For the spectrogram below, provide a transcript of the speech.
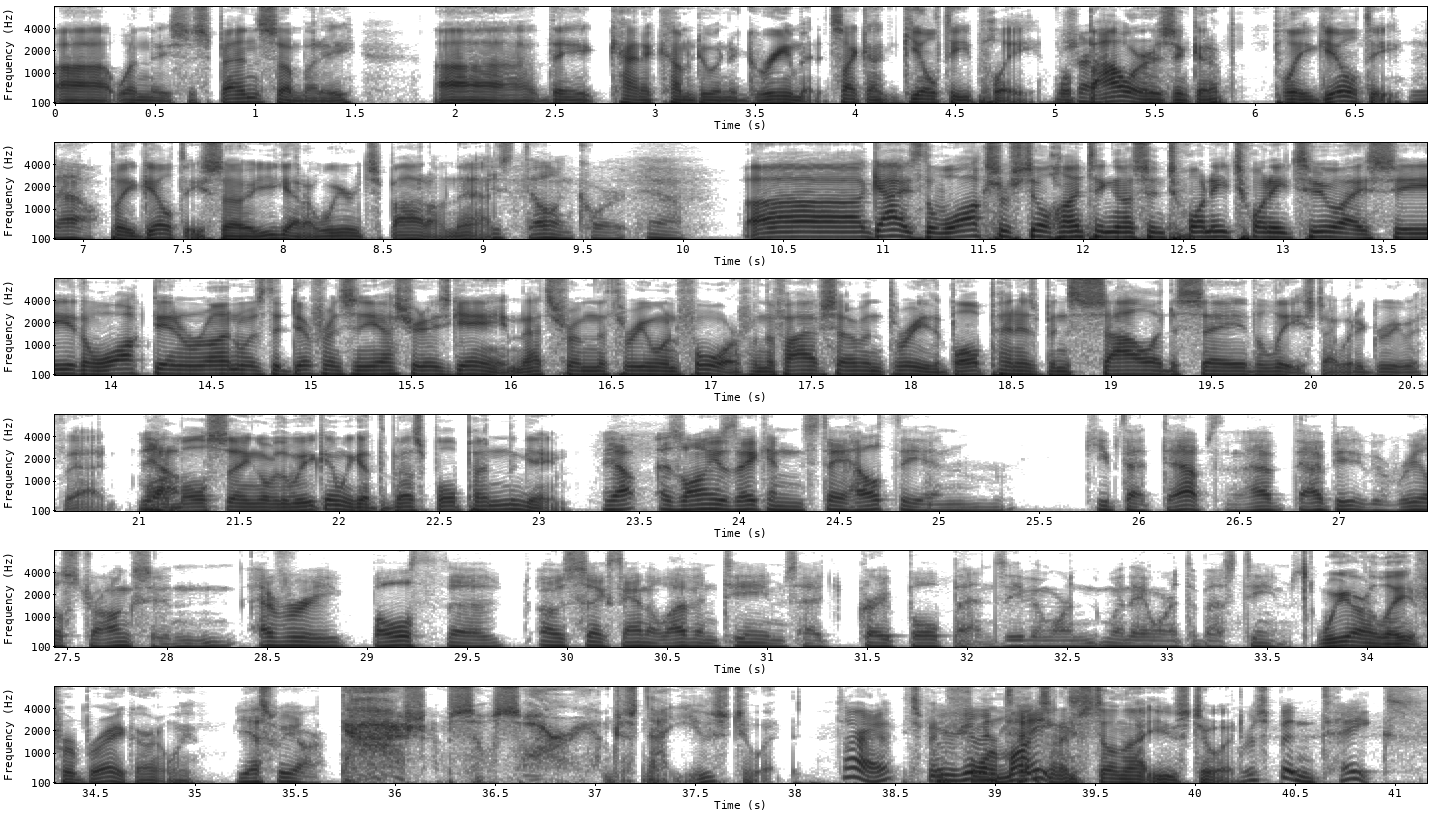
uh, when they suspend somebody, uh, they kind of come to an agreement. It's like a guilty plea. Well, Sure. Bauer isn't going to plead guilty. No. Plead guilty, so you got a weird spot on that. He's still in court. Yeah. Uh, guys, the walks are still hunting us in 2022. I see the walked in run was the difference in yesterday's game. That's from the 314. From the 573, the bullpen has been solid to say the least. I would agree with that. Yeah. I'm all saying over the weekend, we got the best bullpen in the game. Yep. As long as they can stay healthy and keep that depth, and that that'd be a real strong suit. And every both the 06 and 11 teams had great bullpens, even when when they weren't the best teams. We are late for a break, aren't we? Yes, we are. Gosh, I'm so sorry. I'm just not used to it. It's all right. It's been We're four months and I'm still not used to it. We're spitting takes.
